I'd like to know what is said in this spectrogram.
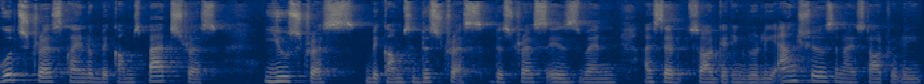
good stress kind of becomes bad stress. Eustress becomes distress. Distress is when i said start getting really anxious and i start really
